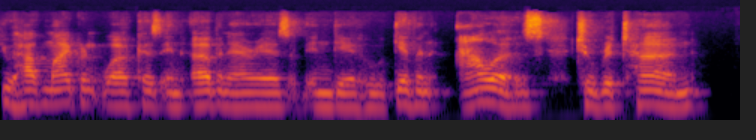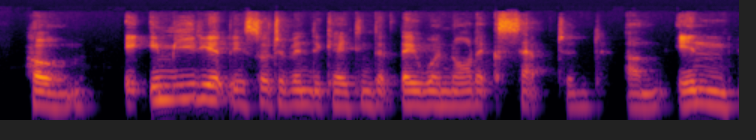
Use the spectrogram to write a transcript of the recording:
You have migrant workers in urban areas of India who are given hours to return home, immediately sort of indicating that they were not accepted um, in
